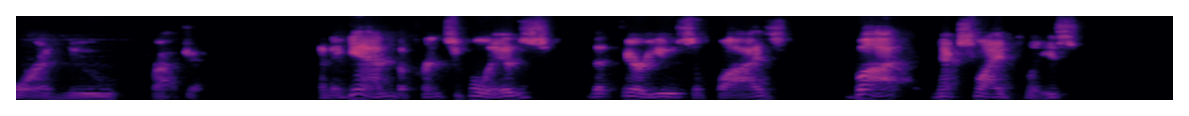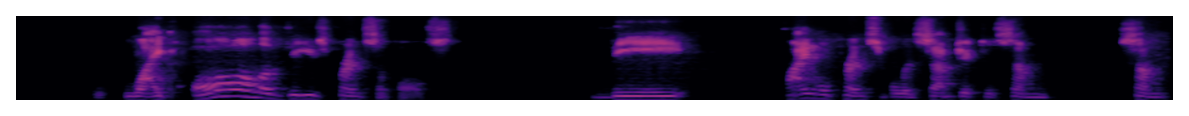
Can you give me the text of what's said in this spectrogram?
for a new project. And again, the principle is that fair use applies, but next slide, please. Like all of these principles, the final principle is subject to some, some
